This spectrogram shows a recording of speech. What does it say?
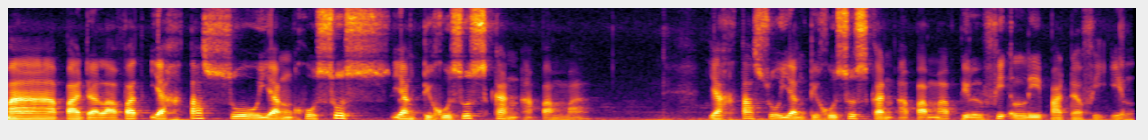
Ma pada lafat yahtasu yang khusus yang dikhususkan apa ma? Yahtasu yang dikhususkan apa ma bil fi'li pada fi'il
